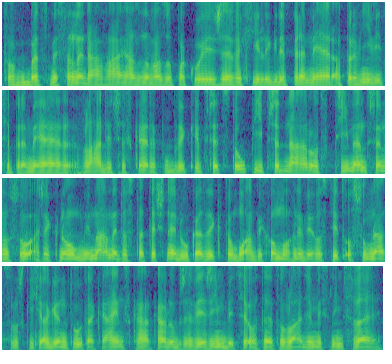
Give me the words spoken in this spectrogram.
to vůbec smysl nedává. Já znova zopakuji, že ve chvíli, kdy premiér a první vicepremiér vlády České republiky předstoupí před národ v přímém přenosu a řeknou, my máme dostatečné důkazy k tomu, abychom mohli vyhostit 18 ruských agentů, tak já jim zkrátka dobře věřím, byť si o této vládě myslím své,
